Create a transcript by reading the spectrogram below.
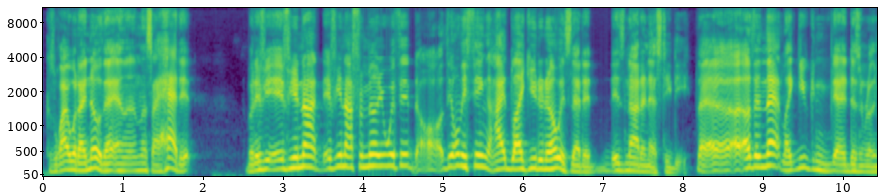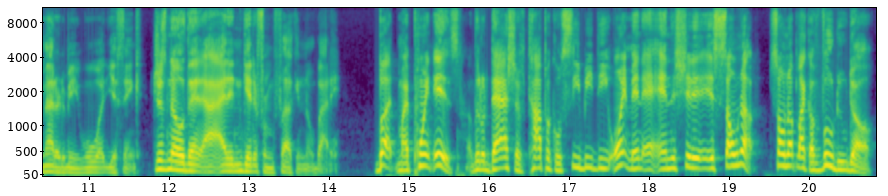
because why would I know that unless I had it? But if you if you're not if you're not familiar with it, uh, the only thing I'd like you to know is that it is not an STD. Uh, other than that, like you can, it doesn't really matter to me what you think. Just know that I didn't get it from fucking nobody. But my point is, a little dash of topical CBD ointment, and, and this shit is sewn up, sewn up like a voodoo doll.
